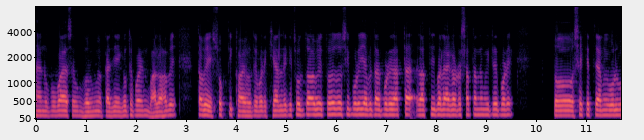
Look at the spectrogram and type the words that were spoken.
ধ্যান, উপবাস এবং ধর্মীয় কাজে এগোতে পারেন, ভালো হবে। তবে শক্তি ক্ষয় হতে পারে। খেয়াল রেখে চলতে হবে। ত্রয়োদশী পড়ে যাবে, তারপরে রাতটা রাত্রিবেলা এগারোটা সাতান্ন মিনিটের পরে। তো সেক্ষেত্রে আমি বলব,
